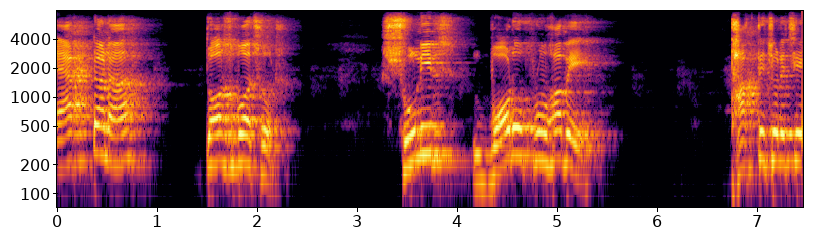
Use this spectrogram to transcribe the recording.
একটানা দশ বছর, শনির বড় প্রভাবে থাকতে চলেছে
